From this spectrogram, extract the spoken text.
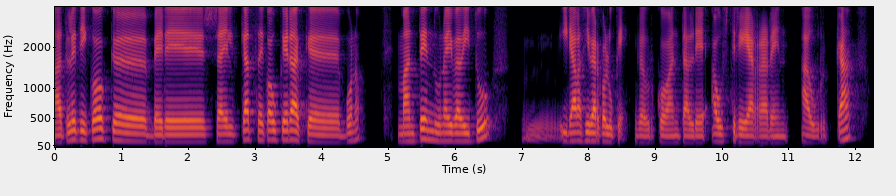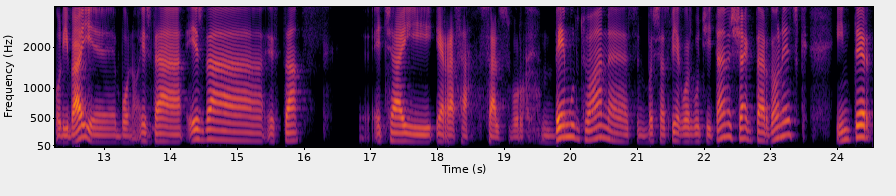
Atletikok eh, bere sailkatzeko aukerak eh, bueno, mantendu nahi baditu mm, irabazi beharko luke gaurkoan talde Austriarraren aurka, hori bai, e, bueno, ez da, ez da, ez da, etxai erraza Salzburg. B multzoan, zazpiak bos gutxitan, Shakhtar Donetsk, Inter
